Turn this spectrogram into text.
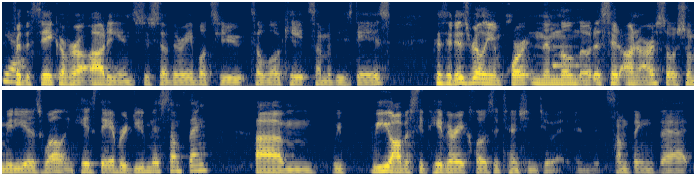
yeah. for the sake of our audience, just so they're able to to locate some of these days, because it is really important. And then they'll notice it on our social media as well, in case they ever do miss something. Um, we we obviously pay very close attention to it, and it's something that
